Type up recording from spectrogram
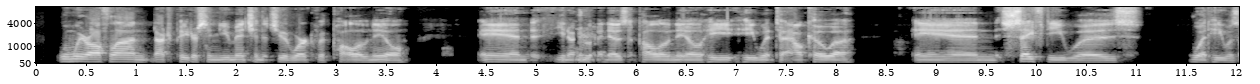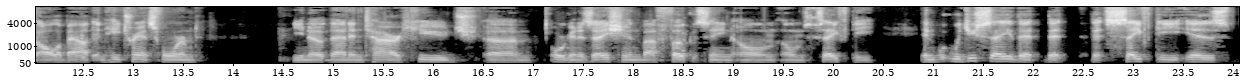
when we were offline, Dr. Peterson, you mentioned that you had worked with Paul O'Neill. And you know, everybody knows that Paul O'Neill, he he went to Alcoa and safety was what he was all about, and he transformed, you know, that entire huge um, organization by focusing on on safety. And w- would you say that that that safety is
